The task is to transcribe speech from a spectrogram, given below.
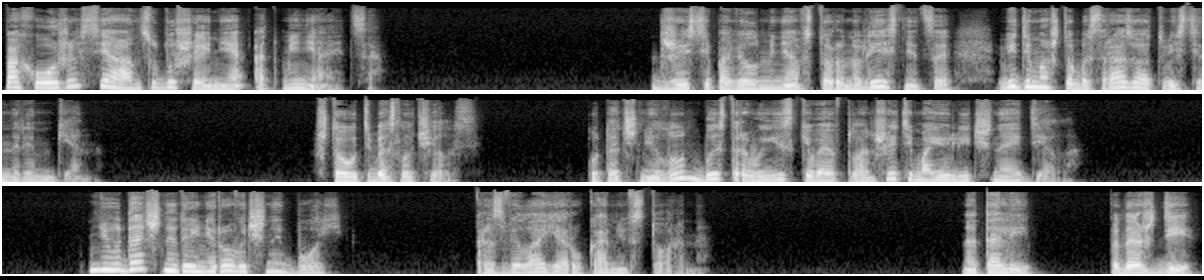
Похоже, сеанс удушения отменяется. Джесси повел меня в сторону лестницы, видимо, чтобы сразу отвезти на рентген. «Что у тебя случилось?» — уточнил он, быстро выискивая в планшете мое личное дело. «Неудачный тренировочный бой», — развела я руками в стороны. «Натали, подожди!»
